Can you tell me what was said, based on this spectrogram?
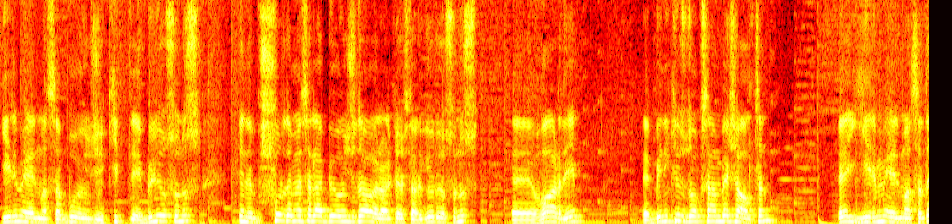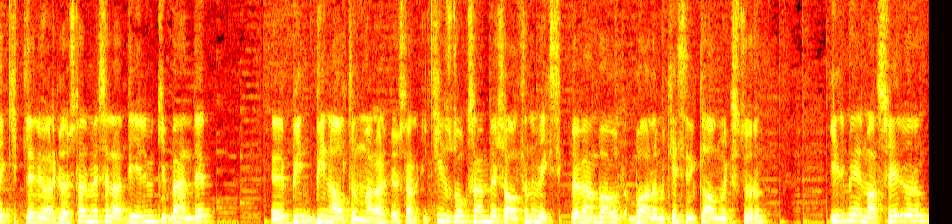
20 elmasa bu oyuncuyu kitleyebiliyorsunuz. Şimdi şurada mesela bir oyuncu daha var arkadaşlar görüyorsunuz. Ee, Vardy. Ee, 1295 altın ve 20 elmasa da kitleniyor arkadaşlar. Mesela diyelim ki bende e, 1000, 1000 altın var arkadaşlar. 295 altınım eksik ve ben bu, bu adamı kesinlikle almak istiyorum. 20 elmas veriyorum.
